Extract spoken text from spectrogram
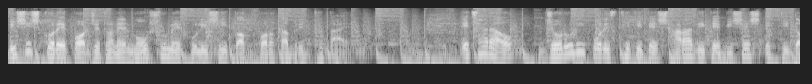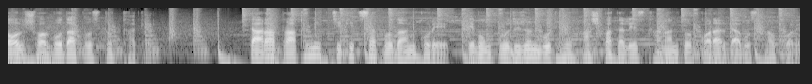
বিশেষ করে পর্যটনের মৌসুমে পুলিশি তৎপরতা বৃদ্ধি পায়। এছাড়াও, জরুরি পরিস্থিতিতে সাড়া দিতে বিশেষ একটি দল সর্বদা প্রস্তুত থাকে। তারা প্রাথমিক চিকিৎসা প্রদান করে এবং প্রয়োজনবোধে হাসপাতালে স্থানান্তর করার ব্যবস্থাও করে।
